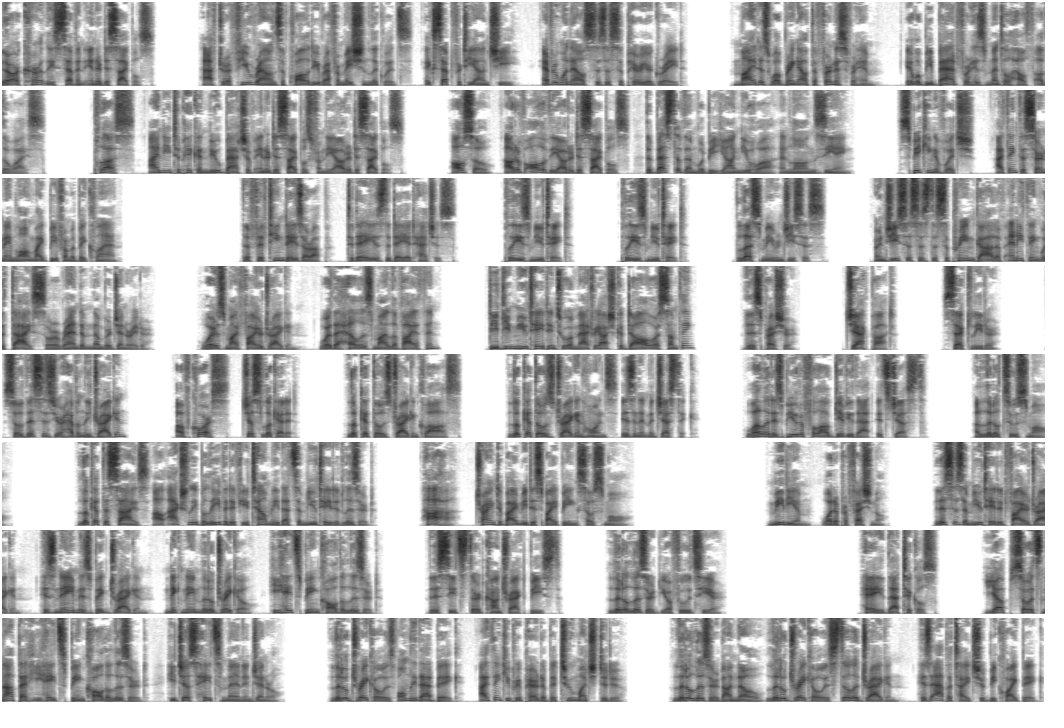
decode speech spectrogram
There are currently seven inner disciples. After a few rounds of quality reformation liquids, except for Tian everyone else is a superior grade. Might as well bring out the furnace for him, it will be bad for his mental health otherwise. Plus, I need to pick a new batch of inner disciples from the outer disciples. Also, out of all of the outer disciples, the best of them would be Yan Yuhua and Long Xiang. Speaking of which, I think the surname Long might be from a big clan. The 15 days are up, today is the day it hatches. Please mutate. Please mutate. Bless me, RNGesus. RNGesus is the supreme god of anything with dice or a random number generator. Where's my fire dragon? Where the hell is my Leviathan? Did you mutate into a Matryoshka doll or something? This pressure. Jackpot. Sect leader. So this is your heavenly dragon? Of course, just look at it. Look at those dragon claws. Look at those dragon horns, isn't it majestic? Well, it is beautiful, I'll give you that, it's just a little too small. Look at the size, I'll actually believe it if you tell me that's a mutated lizard. Haha, trying to bite me despite being so small. Medium, what a professional. This is a mutated fire dragon. His name is Big Dragon, nickname Little Draco. He hates being called a lizard. This seats third contract beast. Little lizard, your food's here. Hey, that tickles. Yup, so it's not that he hates being called a lizard, he just hates men in general. Little Draco is only that big, I think you prepared a bit too much to do. Little lizard, I know, little Draco is still a dragon, his appetite should be quite big.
